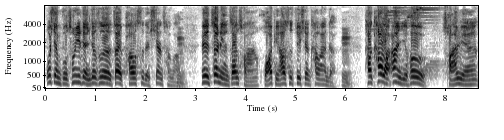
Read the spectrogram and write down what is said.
我想补充一点，就是在抛尸的现场嘛，因为这两张船，华平号是最先靠岸的。嗯。他靠了岸以后，船员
